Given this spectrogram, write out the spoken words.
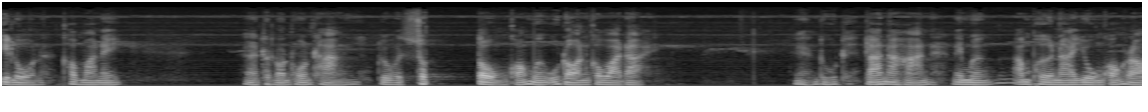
กิโลนะเข้ามาในถนนโหนทางจุดสุดตรงของเมืองอุดรก็ว่าได้ ดูร้านอาหารในเมืองอำเภอนายูงของเรา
